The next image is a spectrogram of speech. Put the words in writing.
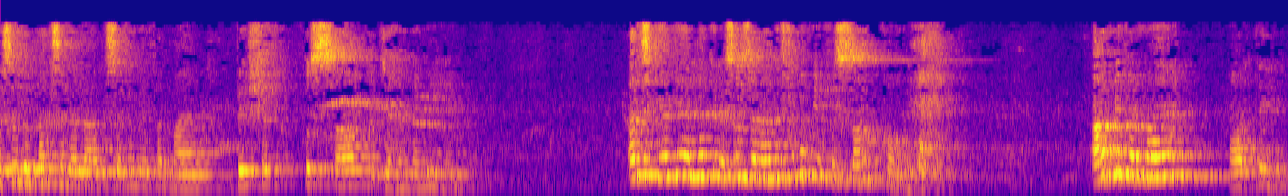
رسول اللہ صلی اللہ علیہ وسلم نے فرمایا، بے شک اس جہنمی ہے۔ عرض کیا گیا، اللہ کے رسول صلی اللہ علیہ وسلم یہ فساق کون ہے؟ آپ نے فرمایا، عورتیں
